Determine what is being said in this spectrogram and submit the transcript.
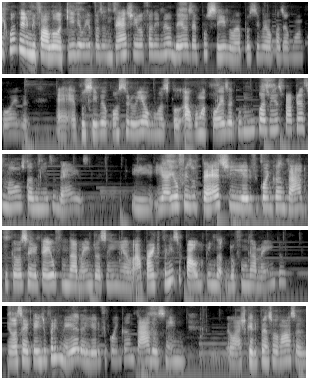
E quando ele me falou aquilo, eu ia fazer um teste e eu falei: meu Deus, é possível, é possível eu fazer alguma coisa é, é possível construir algumas, alguma coisa com, com, as minhas próprias mãos, com as minhas ideias. E, e, aí eu fiz o teste e ele ficou encantado porque eu acertei o fundamento, assim, a, parte principal do, do fundamento, eu acertei de primeira e ele ficou encantado, assim. Eu acho que ele pensou, nossa,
